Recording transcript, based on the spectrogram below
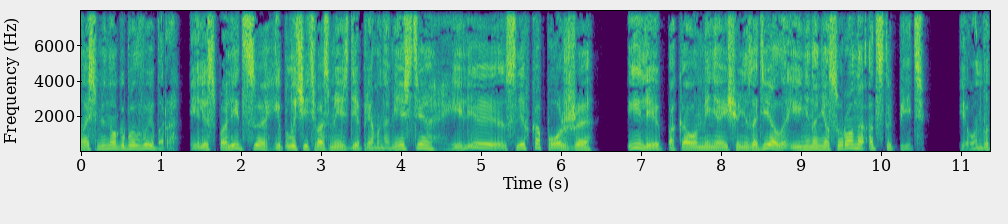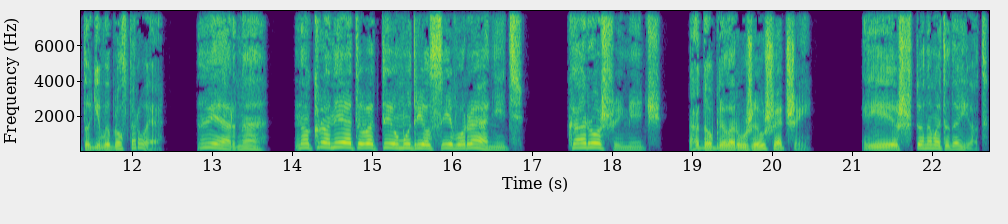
осьминога был выбор — или спалиться и получить возмездие прямо на месте, или слегка позже, или, пока он меня еще не задел и не нанес урона, отступить. И он в итоге выбрал второе. «Верно. Но кроме этого ты умудрился его ранить. Хороший меч», — одобрил оружие ушедший. «И что нам это дает?»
